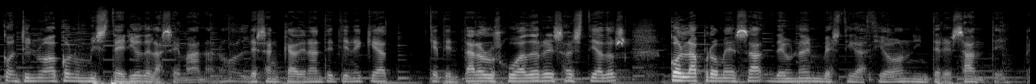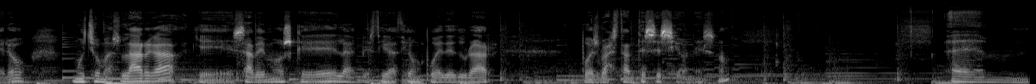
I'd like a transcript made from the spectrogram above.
continúa con un misterio de la semana, ¿no? El desencadenante tiene que, que tentar a los jugadores hastiados con la promesa de una investigación interesante, pero mucho más larga, que sabemos que la investigación puede durar pues bastantes sesiones. Em,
